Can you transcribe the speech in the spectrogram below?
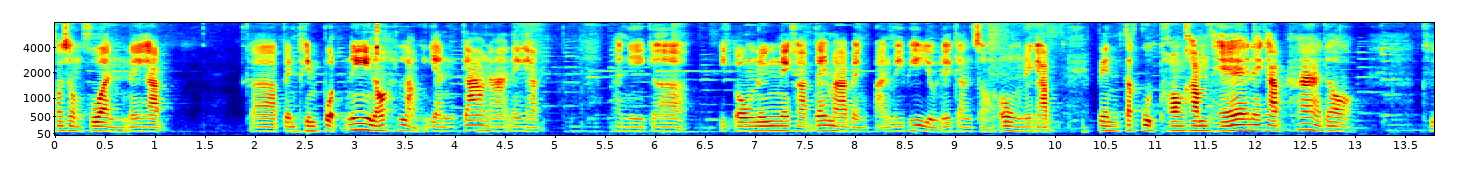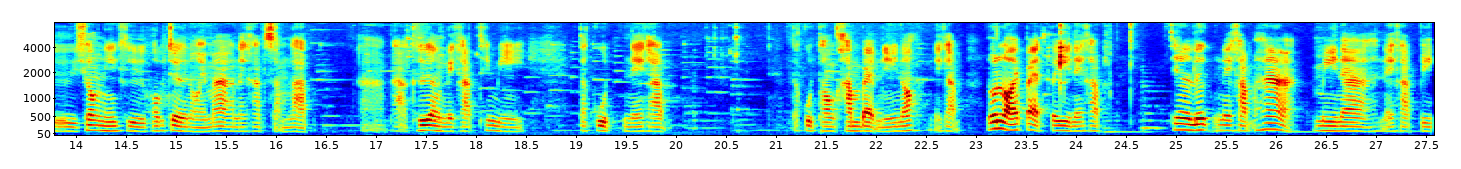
พอสมควรนะครับ ก็เป็นพิมพ์ปลดหนี้เนาะหลังยันเก้านะนะครับ อันนี้ก็อีกองค์นึงนะครับ ได้มาแบ่งปันพี่ๆอยู่ด้วยกัน 2 องค์นะครับ เป็นตะกุดทองคำแท้นะครับ 5 ดอก คือช่วงนี้คือพบเจอน้อยมากนะครับสำหรับอ่าผ่าเครื่องนะครับที่มีตะกุดนะครับ ตะกุดทองคำแบบนี้เนาะนะครับรุ่นร้อยแปดปีนะครับ ที่ระลึกนะครับ 5 มีนานะครับปี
